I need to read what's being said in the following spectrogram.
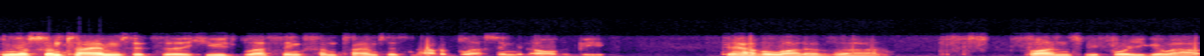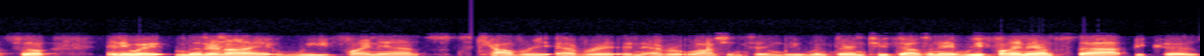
you know, sometimes it's a huge blessing. Sometimes it's not a blessing at all to be, to have a lot of, uh, funds before you go out. So anyway, Lynn and I we financed Calvary Everett in Everett, Washington. We went there in 2008. We financed that because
